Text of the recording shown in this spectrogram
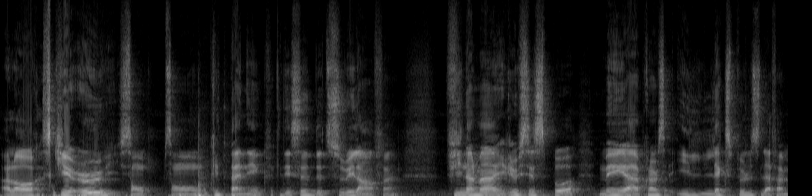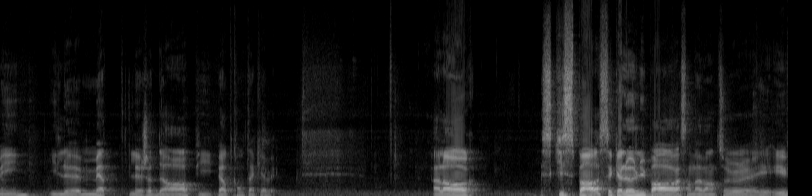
Alors, ce qui est eux, ils sont, pris de panique, fait qu'ils décident de tuer l'enfant. Finalement, ils réussissent pas, mais après, ils l'expulsent de la famille. ils le mettent, le jettent dehors, puis ils perdent contact avec. Alors, ce qui se passe, c'est que là, lui part à son aventure et,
